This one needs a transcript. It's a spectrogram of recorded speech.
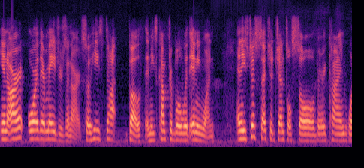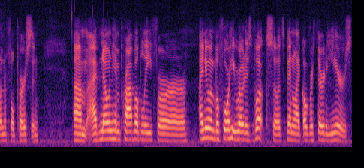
in art or they're majors in art. So he's taught both, and he's comfortable with anyone. And he's just such a gentle soul, very kind, wonderful person. Um, I've known him probably for, I knew him before he wrote his books, so it's been like over 30 years.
